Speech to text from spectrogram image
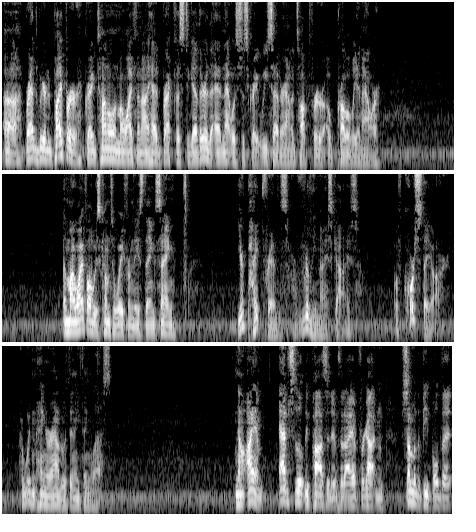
uh, Brad the Bearded Piper, Greg Tunnel, and my wife and I had breakfast together, and that was just great. We sat around and talked for oh, probably an hour. And my wife always comes away from these things saying, your pipe friends are really nice guys. Of course they are. I wouldn't hang around with anything less. Now, I am absolutely positive that I have forgotten some of the people that,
